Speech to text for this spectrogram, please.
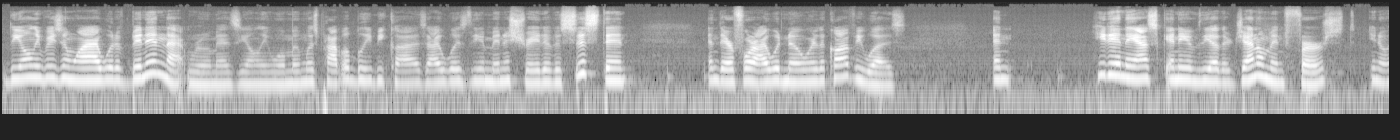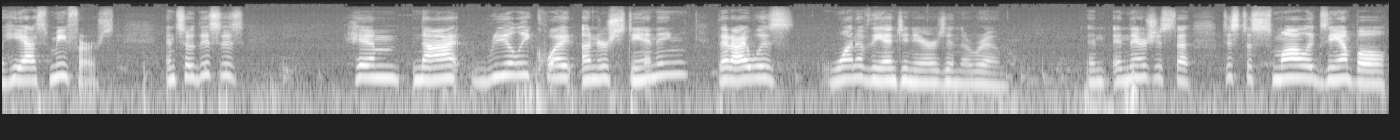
the only reason why I would have been in that room as the only woman was probably because I was the administrative assistant and therefore I would know where the coffee was. And he didn't ask any of the other gentlemen first, you know, he asked me first. And so this is him not really quite understanding that I was one of the engineers in the room. And and there's just a just a small example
